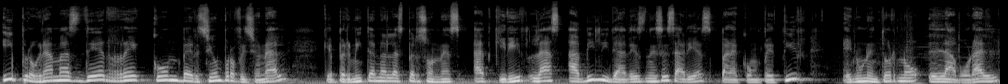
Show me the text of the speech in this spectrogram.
y programas de reconversión profesional que permitan a las personas adquirir las habilidades necesarias para competir en un entorno laboral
